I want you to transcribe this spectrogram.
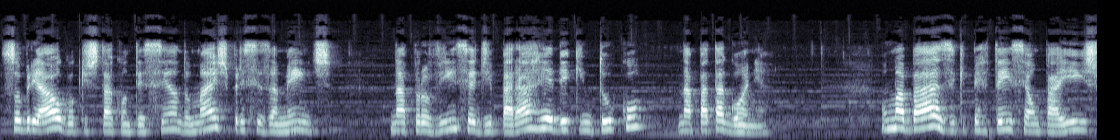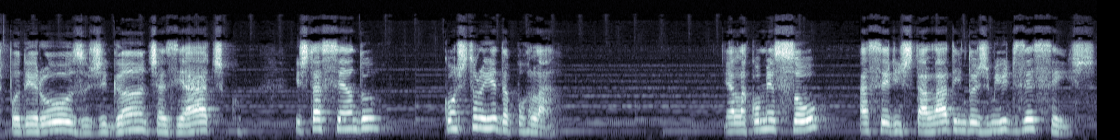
sobre algo que está acontecendo mais precisamente na província de Pararre de Quintuco, na Patagônia. Uma base que pertence a um país poderoso, gigante, asiático, está sendo construída por lá. Ela começou a ser instalada em 2016.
